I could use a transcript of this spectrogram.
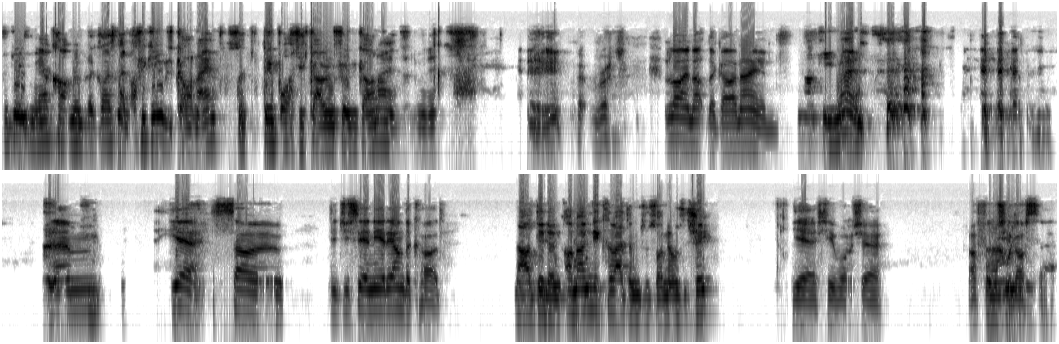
Forgive me, I can't remember the guy's name. I think he was Ghanaian. So Dubois is going through the Ghanaians at the minute. but r- line up the Ghanaians. Lucky man. Um, yeah. So, did you see any of the undercard? No, I didn't. I know Nicola Adams was on there, wasn't she? Yeah, she was. Yeah, I thought she lost that.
